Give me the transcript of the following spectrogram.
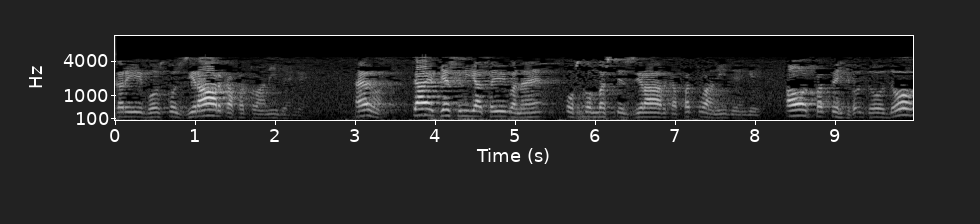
قریب ہو، اس کو زرار کا فتوا نہیں دیں گے۔ چاہے جس یا صحیح بنائے اس کو مسجد زرار کا فتوا نہیں دیں گے۔ اور فتح جو دو دو،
